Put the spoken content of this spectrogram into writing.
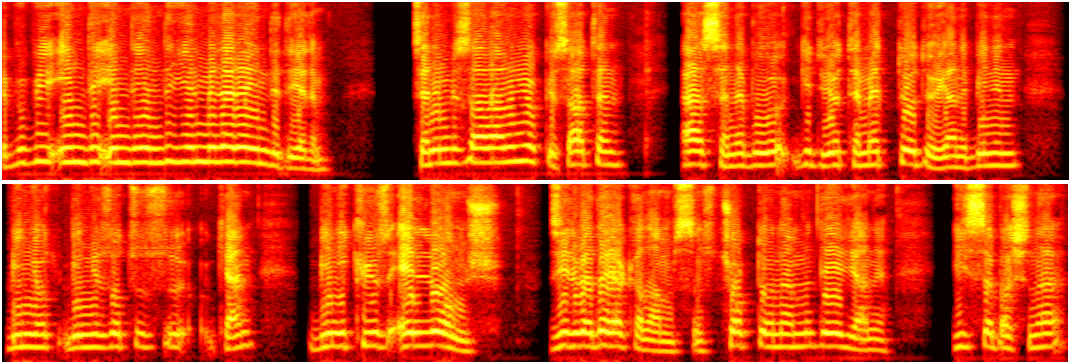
E bu bir indi indi indi 20'lere indi diyelim. Senin bir zararın yok ki zaten her sene bu gidiyor temettü ödüyor. Yani binin 1130 iken 1250 olmuş. Zirvede yakalanmışsın. Çok da önemli değil yani. Hisse başına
